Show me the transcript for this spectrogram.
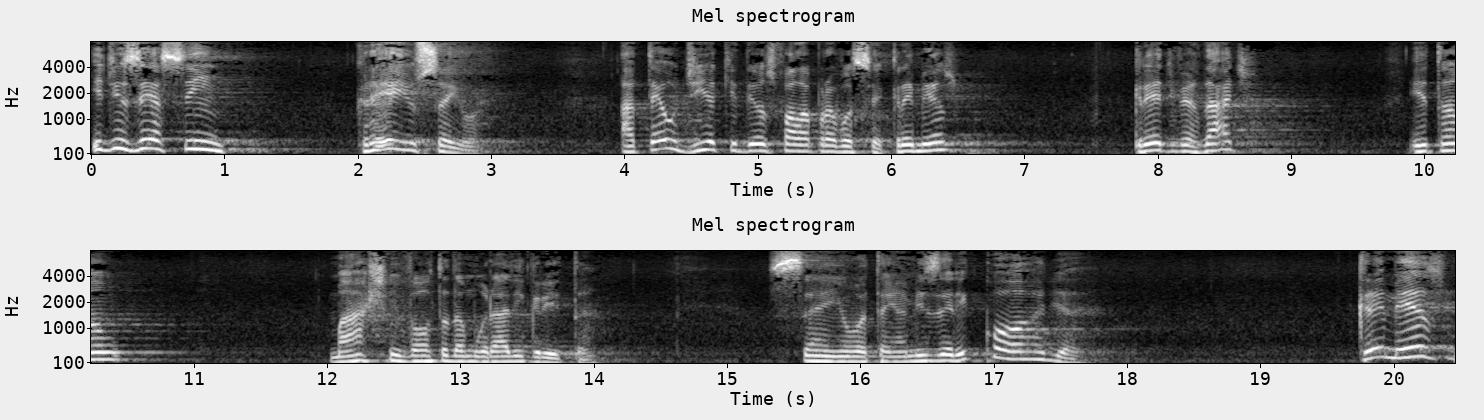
e dizer assim: creio, Senhor até o dia que Deus fala para você, crê mesmo? Crê de verdade? Então, marcha em volta da muralha e grita: Senhor, tenha misericórdia. Crê mesmo?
